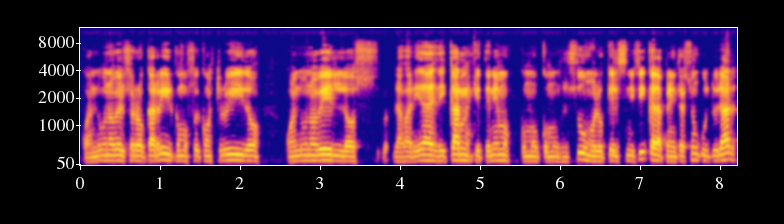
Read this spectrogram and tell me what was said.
Cuando uno ve el ferrocarril, cómo fue construido, cuando uno ve los, las variedades de carnes que tenemos como, como consumo, lo que significa la penetración cultural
